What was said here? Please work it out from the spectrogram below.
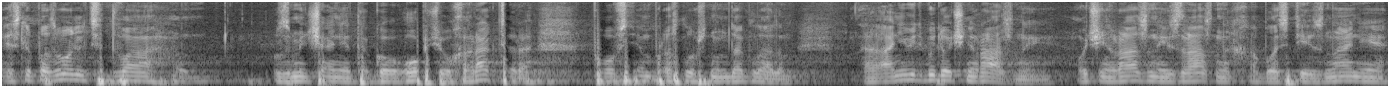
Если позволите, два замечания такого общего характера по всем прослушанным докладам. Э, они ведь были очень разные, очень разные из разных областей знания,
